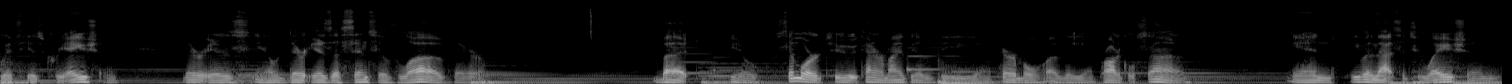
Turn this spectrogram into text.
with his creation, there is, you know, there is a sense of love there. But, you know, similar to, it kind of reminds me of the uh, parable of the uh, prodigal son. And even in that situation,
